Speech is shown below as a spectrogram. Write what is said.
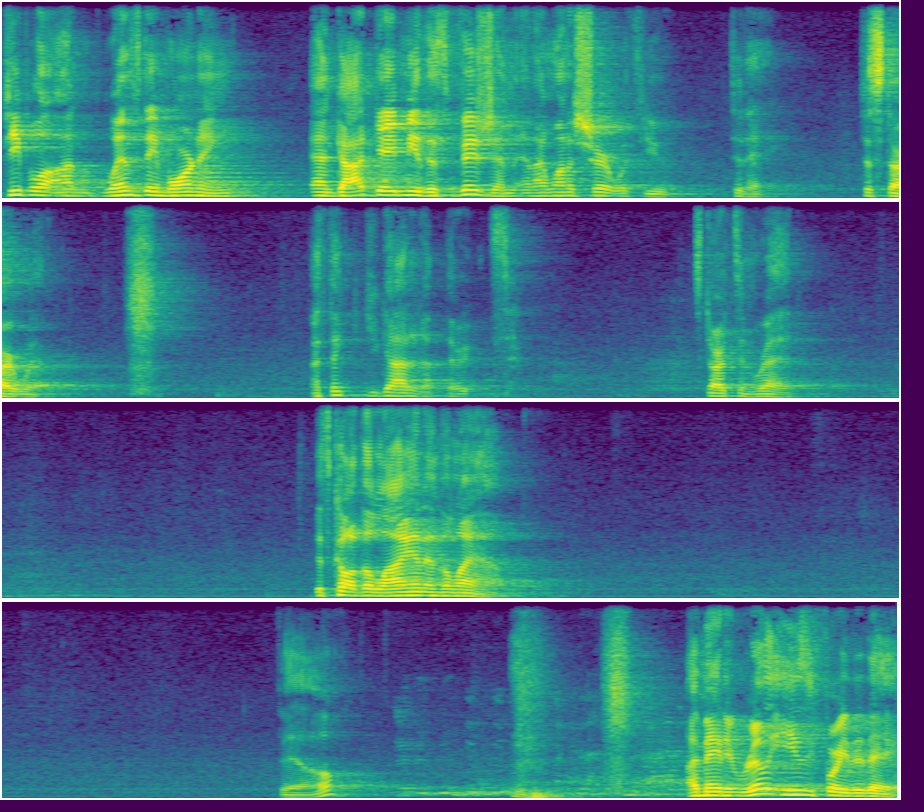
people on Wednesday morning, and God gave me this vision, and I want to share it with you today to start with. I think you got it up there. It's, starts in red. It's called The Lion and the Lamb. Phil? I made it really easy for you today.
